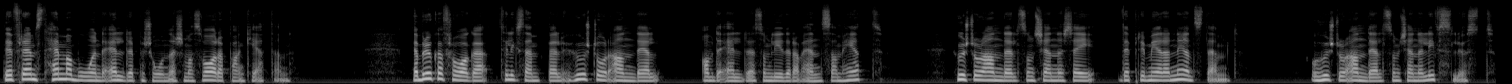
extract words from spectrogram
Det är främst hemmaboende äldre personer som har svarat på enkäten. Jag brukar fråga till exempel hur stor andel av de äldre som lider av ensamhet, hur stor andel som känner sig deprimerad nedstämd och hur stor andel som känner livslust.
